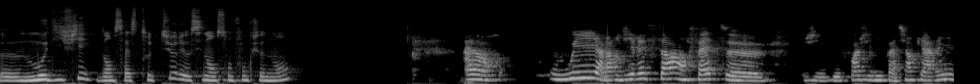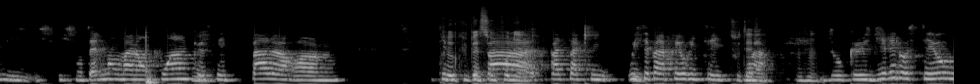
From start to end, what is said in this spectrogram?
modifiée dans sa structure et aussi dans son fonctionnement? Alors, oui, alors je dirais ça, en fait, des fois j'ai des patients qui arrivent, ils, sont tellement mal en point que c'est pas leur euh, préoccupation première. C'est pas ça qui, oui, c'est pas la priorité. Tout à fait. Mhm. Donc euh, je dirais l'ostéo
